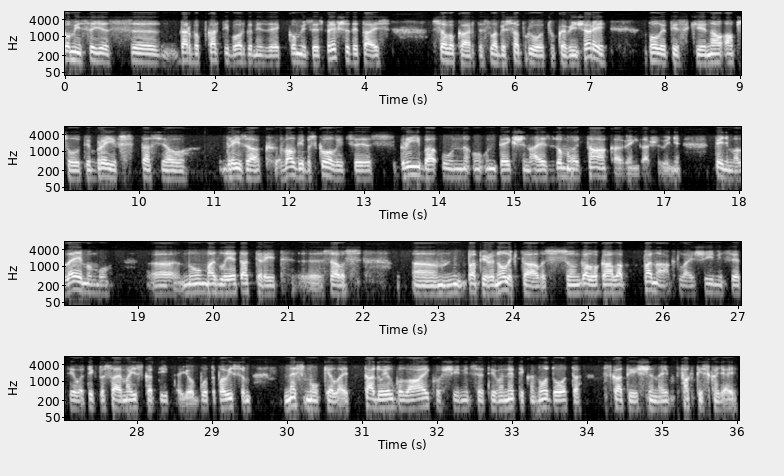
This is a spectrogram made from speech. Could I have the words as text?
komisijas uh, darba kārtību organizē komisijas priekšsēdētājs. Savukārt es labi saprotu, ka viņš arī politiski nav absolūti brīvs. Tas jau drīzāk valdības koalīcijas grība un, un, un teikšanā. Es domāju, tā kā vienkārši viņi pieņem lēmumu, uh, nu, mazliet atterīt uh, savas um, papīra noliktāvas un galu galā panākt, lai šī iniciatīva tiktu saimā izskatīta, jo būtu pavisam nesmuki, lai tādu ilgu laiku šī iniciatīva netika nodota skatīšanai faktiskajai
